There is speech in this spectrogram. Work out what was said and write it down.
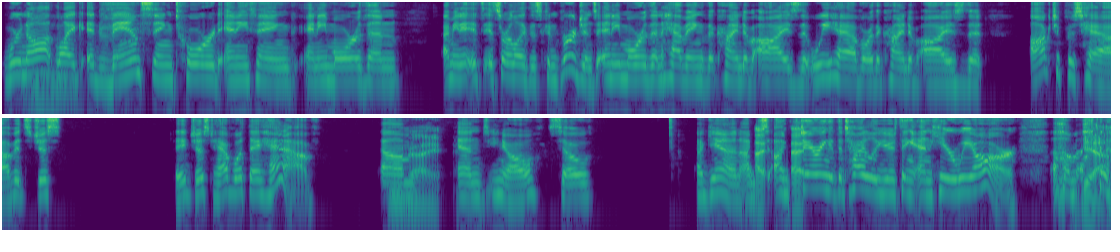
We're not mm-hmm. like advancing toward anything any more than, I mean, it's, it's sort of like this convergence any more than having the kind of eyes that we have or the kind of eyes that octopus have. It's just they just have what they have. Um, right. And, you know, so again, I'm, I, am staring at the title of your thing, and here we are. Um, yeah.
